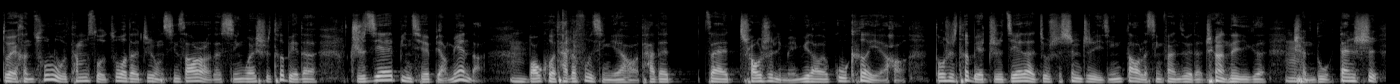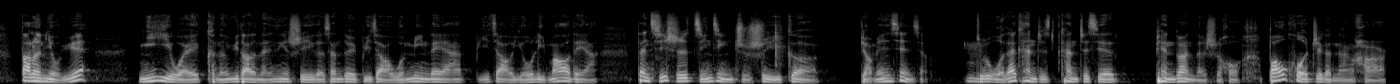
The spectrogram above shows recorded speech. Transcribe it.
对，很粗鲁，他们所做的这种性骚扰的行为是特别的直接并且表面的，嗯，包括他的父亲也好，他的。在超市里面遇到的顾客也好，都是特别直接的，就是甚至已经到了性犯罪的这样的一个程度。但是到了纽约，你以为可能遇到的男性是一个相对比较文明的呀，比较有礼貌的呀，但其实仅仅只是一个表面现象。就是我在看这看这些片段的时候，包括这个男孩儿，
